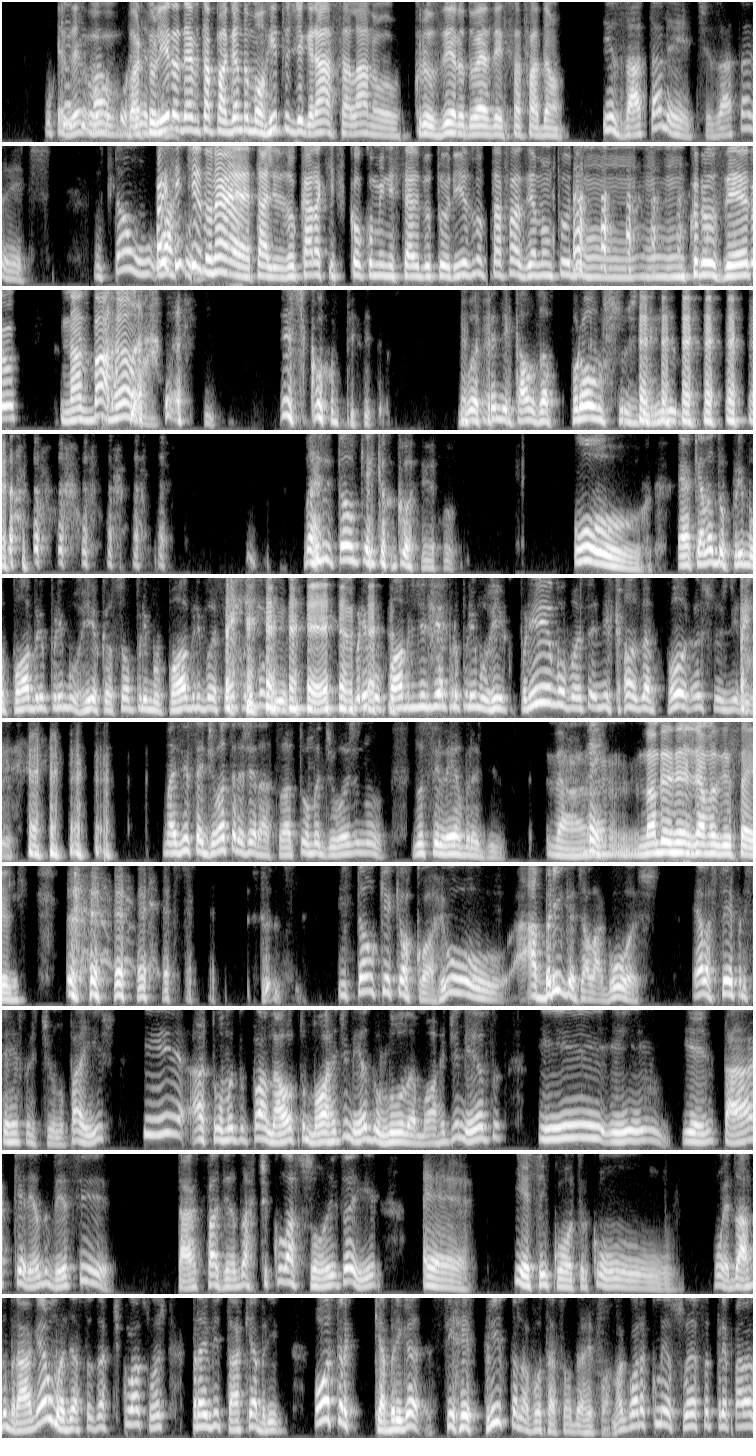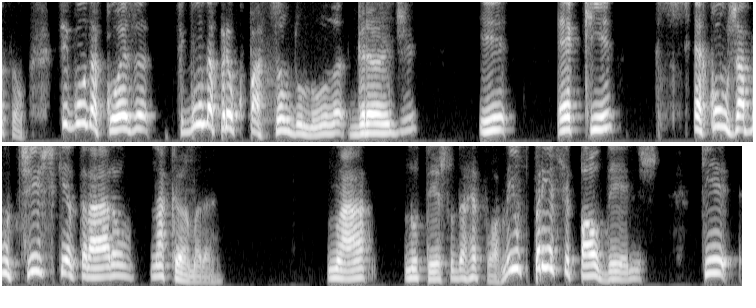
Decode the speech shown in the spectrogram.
O, que dizer, que o Arthur Lira deve estar tá pagando morrito de graça lá no Cruzeiro do Wesley Safadão. Exatamente, exatamente. Então, Faz Arthur... sentido, né, Thales? O cara que ficou com o Ministério do Turismo está fazendo um, um, um, cruzeiro nas Bahamas. Desculpe. Você me causa frouxos de riso. Mas então o que, que ocorreu? O... É aquela do primo pobre e o primo rico. Eu sou o primo pobre e você é o primo rico. O primo pobre dizia para o primo rico: Primo, você me causa frouxos de rir. Mas isso é de outra geração. A turma de hoje não, não se lembra disso. Não, Bem, não desejamos isso a eles. então, o que, que ocorre? O, a briga de Alagoas ela sempre se refletiu no país e a turma do Planalto morre de medo, o Lula morre de medo, e, e, e ele está querendo ver se está fazendo articulações aí. É, e esse encontro com, com o Eduardo Braga é uma dessas articulações para evitar que a briga. Outra, que a briga se reflita na votação da reforma. Agora começou essa preparação. Segunda coisa, segunda preocupação do Lula, grande, e é que é com os jabutis que entraram na Câmara. Na, no texto da reforma. E o principal deles, que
